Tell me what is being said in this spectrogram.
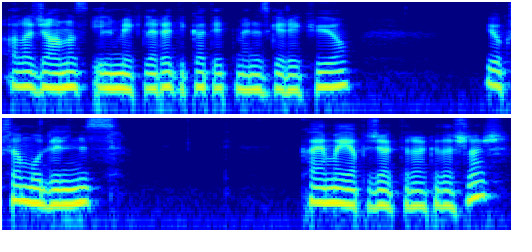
alacağınız ilmeklere dikkat etmeniz gerekiyor. Yoksa modeliniz kayma yapacaktır arkadaşlar.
